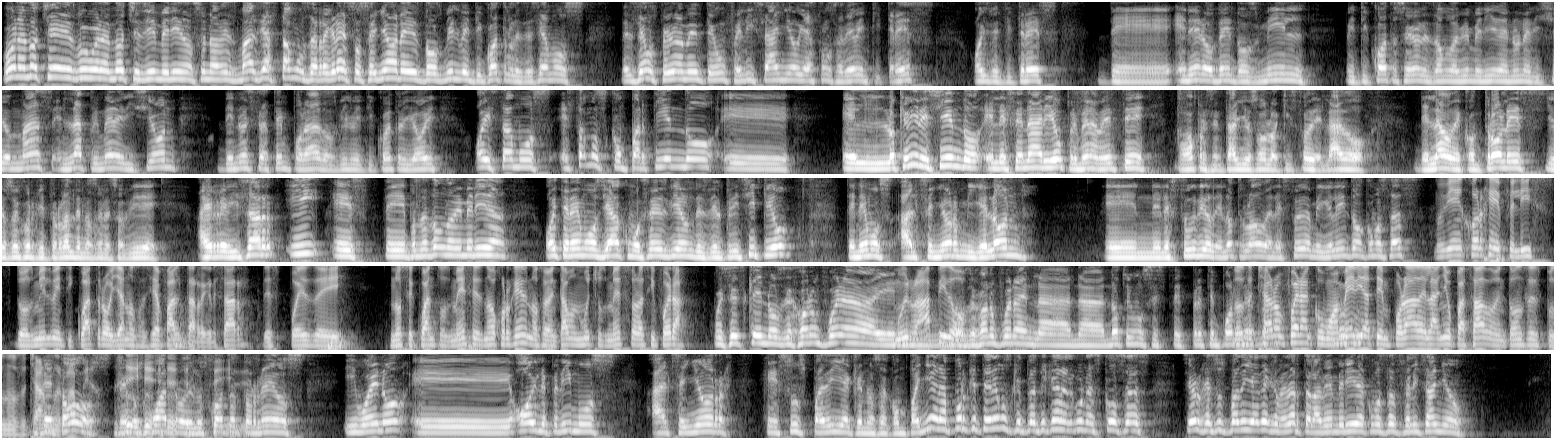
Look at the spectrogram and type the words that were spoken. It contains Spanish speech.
Buenas noches, muy buenas noches, bienvenidos una vez más. Ya estamos de regreso, señores. 2024, les deseamos, les deseamos primeramente un feliz año. Ya estamos a día 23. Hoy es 23 de enero de 2024, señores. Les damos la bienvenida en una edición más, en la primera edición de nuestra temporada 2024. Y hoy, hoy estamos, estamos compartiendo eh, lo que viene siendo el escenario. Primeramente, me voy a presentar yo solo. Aquí estoy del lado del lado de controles. Yo soy Jorge Iturralde, no se les olvide ahí revisar. Y este, pues les damos la bienvenida. Hoy tenemos ya, como ustedes vieron desde el principio, tenemos al señor Miguelón en el estudio, del otro lado del estudio. Miguelito, ¿cómo estás? Muy bien, Jorge, feliz 2024. Ya nos hacía falta regresar después de no sé cuántos meses, ¿no, Jorge? Nos aventamos muchos meses, ahora sí fuera. Pues es que nos dejaron fuera en, Muy rápido. Nos dejaron fuera en la, la- no tuvimos este pretemporada. Nos echaron fuera como a No, media temporada del año pasado, entonces pues nos echaron de muy todos, rápido. de los cuatro, de los Sí, cuatro sí, sí. torneos. Y bueno, eh, hoy le pedimos al señor Jesús Padilla que nos acompañara porque tenemos que platicar algunas cosas. Señor Jesús Padilla, déjame darte la bienvenida. ¿Cómo estás? Feliz año.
